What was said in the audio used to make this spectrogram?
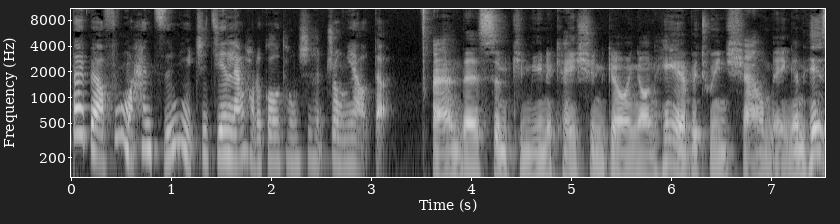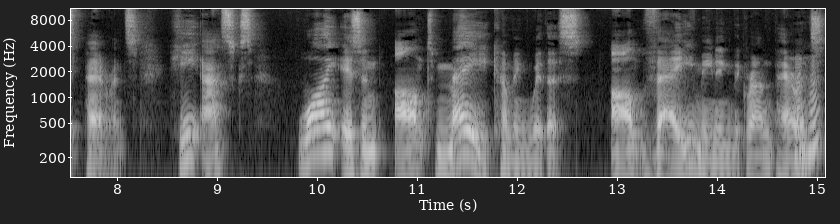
代表父母和子女之间良好的沟通是很重要的。 And there's some communication going on here between Xiao Ming and his parents. He asks, Why isn't Aunt May coming with us? Aren't they, meaning the grandparents,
